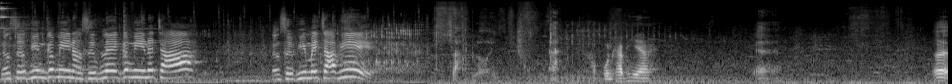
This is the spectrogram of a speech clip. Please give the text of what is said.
หนังสือพิมพ์ก็มีหนังสือเพลงก็มีนะจ๊ะ หนังสือพิมพ์ไหมจ้าพี่ สามร้อยขอบคุณครับเฮีย เออ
